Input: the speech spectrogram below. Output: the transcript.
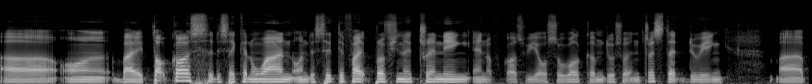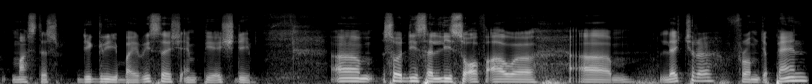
uh, on by top course. The second one on the certified professional training. And of course we also welcome those who are interested doing uh, master's degree by research and phd um, so this is a list of our um, lecturer from Japan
